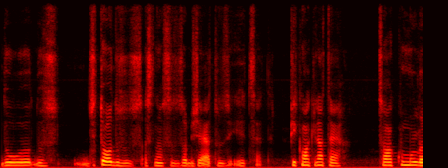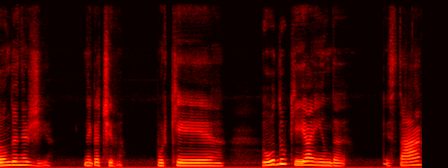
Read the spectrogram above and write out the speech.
do, dos, de todos os, os nossos objetos e etc. Ficam aqui na Terra, só acumulando energia negativa, porque tudo que ainda está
